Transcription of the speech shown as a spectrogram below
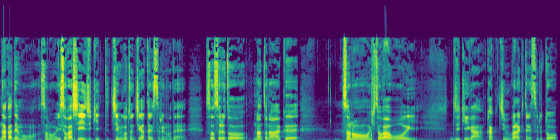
中でも、その忙しい時期ってチームごとに違ったりするので、そうすると、なんとなく、その人が多い時期が各チームばらけたりすると、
